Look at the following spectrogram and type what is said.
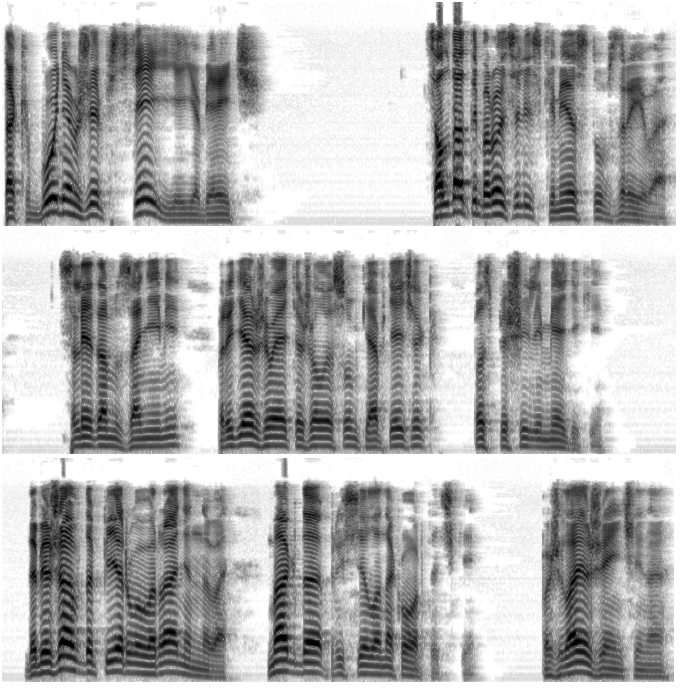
так будем же все ее беречь. Солдаты бросились к месту взрыва. Следом за ними, придерживая тяжелые сумки аптечек, поспешили медики. Добежав до первого раненого, Магда присела на корточки. Пожилая женщина.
